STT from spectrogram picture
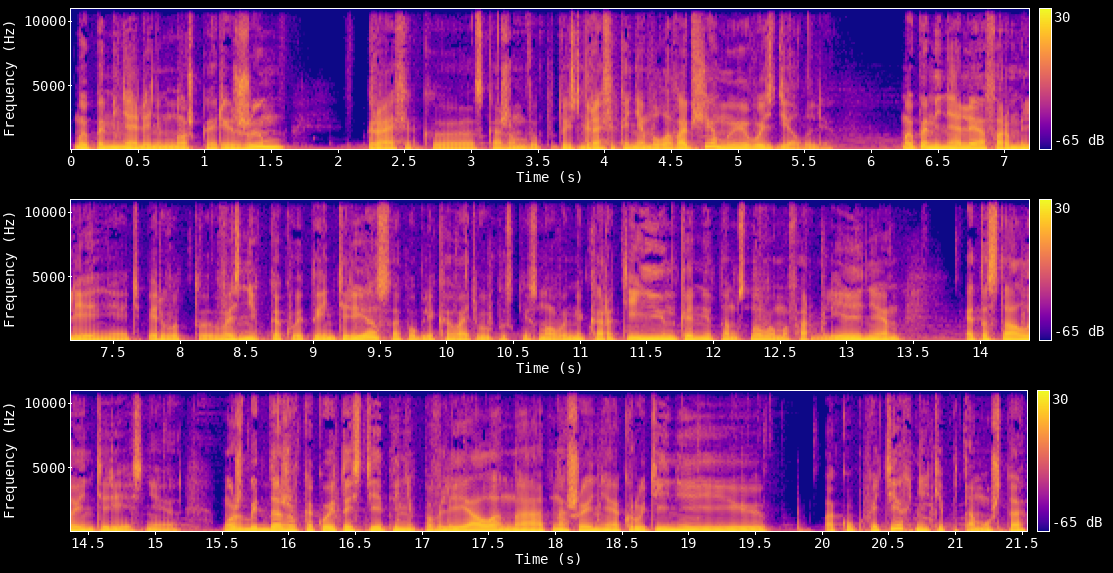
Мы поменяли немножко режим, график, э, скажем, то есть графика не было вообще, мы его сделали. Мы поменяли оформление. Теперь вот возник какой-то интерес опубликовать выпуски с новыми картинками, там, с новым оформлением. Это стало интереснее. Может быть, даже в какой-то степени повлияло на отношение к рутине и покупка техники, потому что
